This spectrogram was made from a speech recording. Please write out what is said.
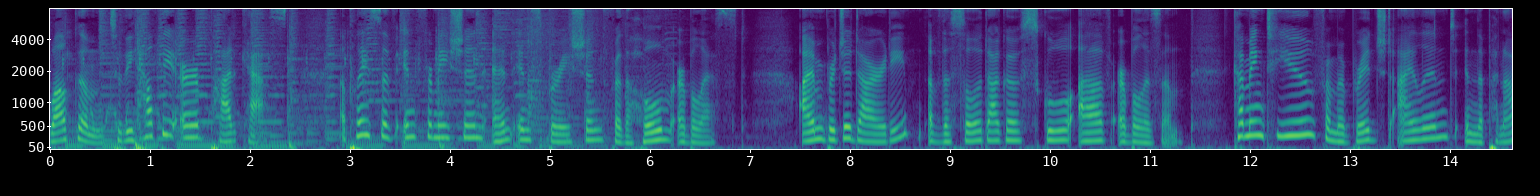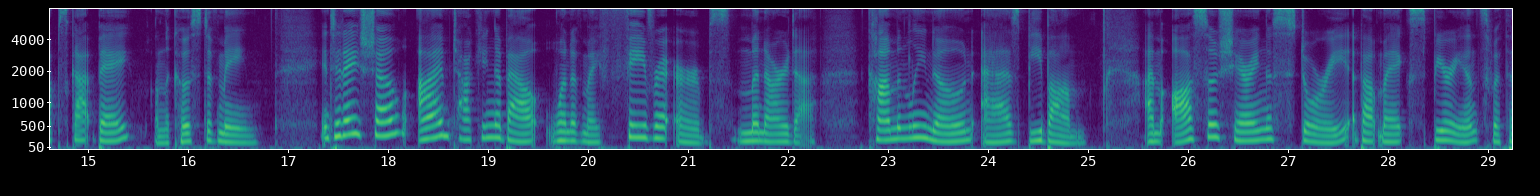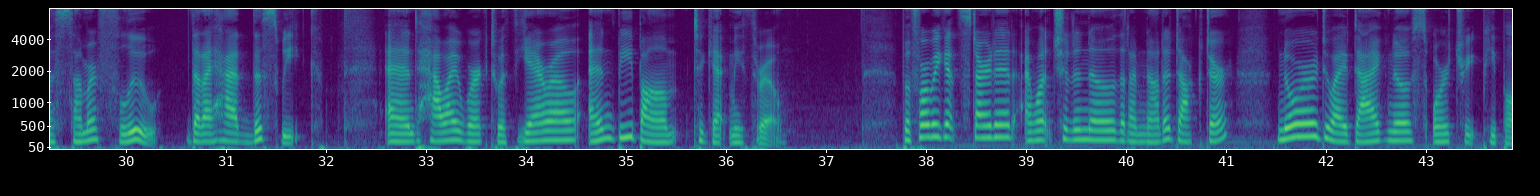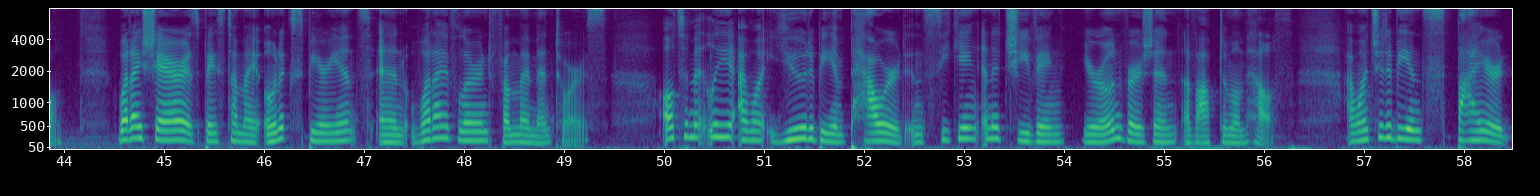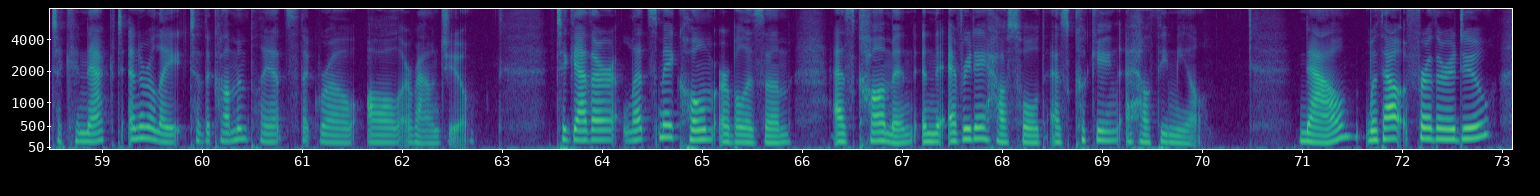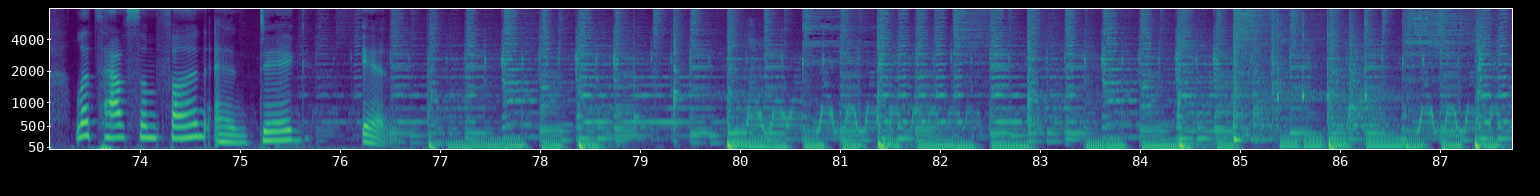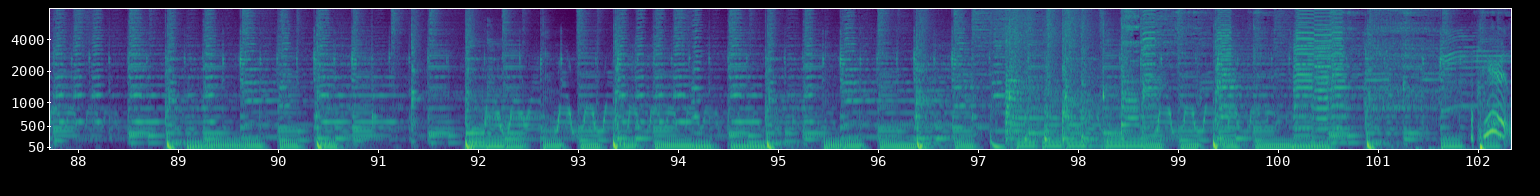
Welcome to the Healthy Herb Podcast, a place of information and inspiration for the home herbalist. I'm Bridget Doherty of the Solidago School of Herbalism, coming to you from a bridged island in the Penobscot Bay on the coast of Maine. In today's show, I'm talking about one of my favorite herbs, Monarda, commonly known as bee balm. I'm also sharing a story about my experience with a summer flu that I had this week and how I worked with yarrow and bee balm to get me through. Before we get started, I want you to know that I'm not a doctor, nor do I diagnose or treat people. What I share is based on my own experience and what I've learned from my mentors. Ultimately, I want you to be empowered in seeking and achieving your own version of optimum health. I want you to be inspired to connect and relate to the common plants that grow all around you. Together, let's make home herbalism as common in the everyday household as cooking a healthy meal. Now, without further ado, let's have some fun and dig in.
